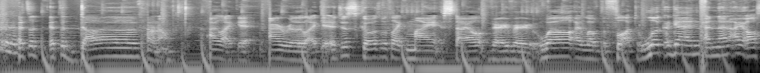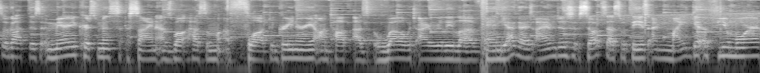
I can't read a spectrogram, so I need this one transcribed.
It's a it's a dove. I don't know I like it. I really like it. It just goes with like my style very, very well. I love the flocked look again. And then I also got this Merry Christmas sign as well. It has some flocked greenery on top as well, which I really love. And yeah, guys, I am just so obsessed with these. I might get a few more.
